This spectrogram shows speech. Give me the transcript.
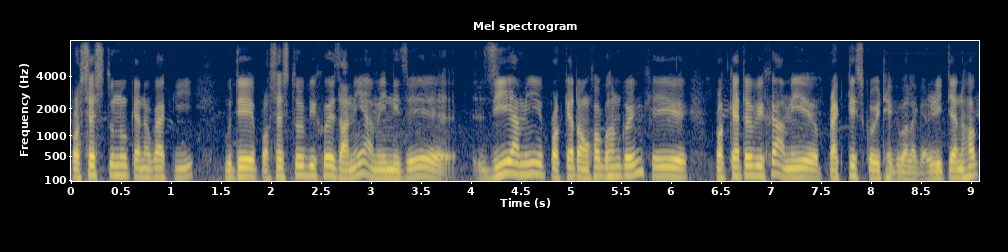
প্ৰচেছটোনো কেনেকুৱা কি গোটেই প্ৰচেছটোৰ বিষয়ে জানি আমি নিজে যি আমি প্ৰক্ৰিয়াত অংশগ্ৰহণ কৰিম সেই প্ৰক্ৰিয়াটোৰ বিষয়ে আমি প্ৰেক্টিছ কৰি থাকিব লাগে। ৰিটেন হওক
